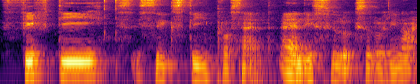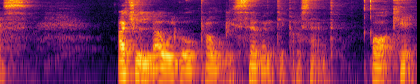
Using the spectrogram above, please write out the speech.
50 60% and this looks really nice actually I will go probably 70% Okay,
